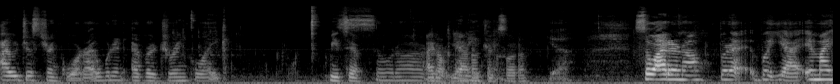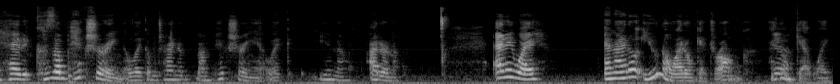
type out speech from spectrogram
I would just drink water. I wouldn't ever drink like Me too. soda. I don't. Yeah, I don't drink soda. Yeah. So I don't know, but I, but yeah, in my head, because I'm picturing, like I'm trying to, I'm picturing it, like you know, I don't know. Anyway, and I don't, you know, I don't get drunk. I Yeah. don't get like.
